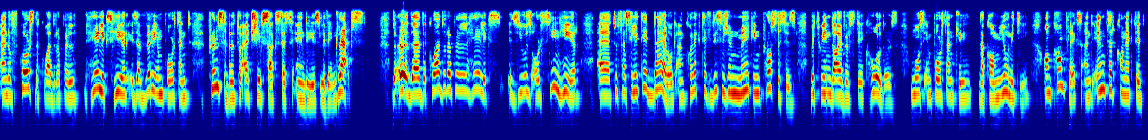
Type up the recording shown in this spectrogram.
And of course, the quadruple helix here is a very important principle to achieve success in these living labs. The, uh, the, the, quadruple helix is used or seen here uh, to facilitate dialogue and collective decision-making processes between diverse stakeholders, most importantly, the community, on complex and interconnected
